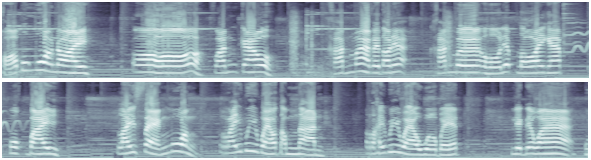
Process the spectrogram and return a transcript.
ขอม่วงๆหน่อย โอ้โห ฟันเกาคันมากเลยตอนเนี้ยคันมือ โอ้โห เรียบร้อยครับ 6 ใบ ไร้แสงม่วง ไร้วี่แววตำนาน ไร้วี่แววเวอร์เบสเรียกได้ว่ากู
